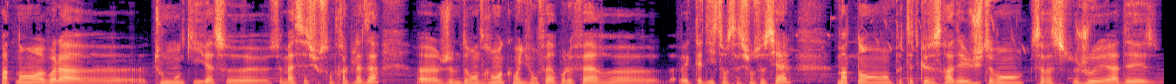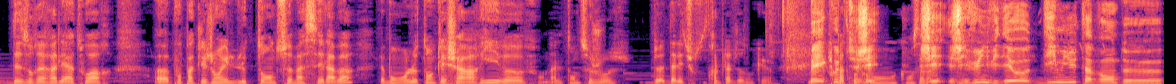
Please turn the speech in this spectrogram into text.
Maintenant, euh, voilà, euh, tout le monde qui va se, se masser sur Central Plaza, euh, je me demande vraiment comment ils vont faire pour le faire euh, avec la distanciation sociale. Maintenant, peut-être que ce sera des, justement, que ça va se jouer à des, des horaires aléatoires euh, pour pas que les gens aient le temps de se masser là-bas. Mais bon, le temps que les chars arrivent, euh, on a le temps de se jouer, d'aller sur Central Plaza. Donc, euh, Mais écoute, j'ai j'ai j'ai vu une vidéo dix minutes avant de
